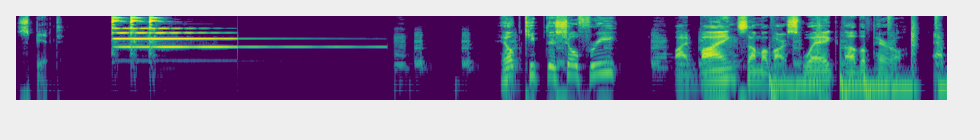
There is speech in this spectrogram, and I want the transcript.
spit. Help keep this show free by buying some of our swag of apparel at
